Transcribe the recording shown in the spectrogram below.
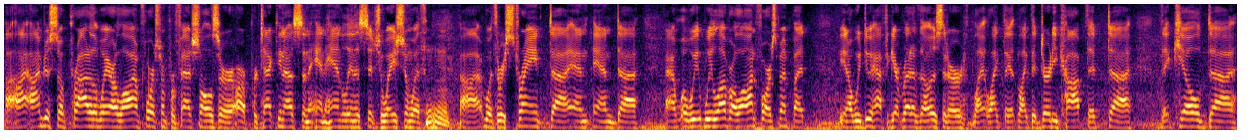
I, am just so proud of the way our law enforcement professionals are, are protecting us and, and handling the situation with mm-hmm. uh, with restraint uh, and and, uh, and we, we love our law enforcement, but you know, we do have to get rid of those that are like, like the like the dirty cop that uh, that killed. Uh,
